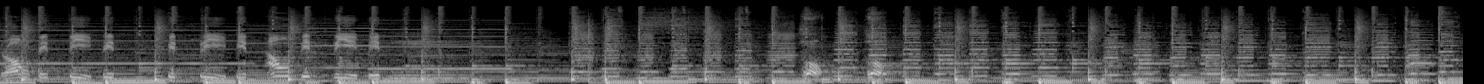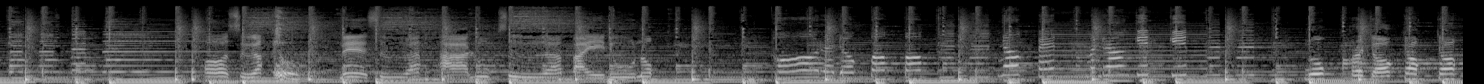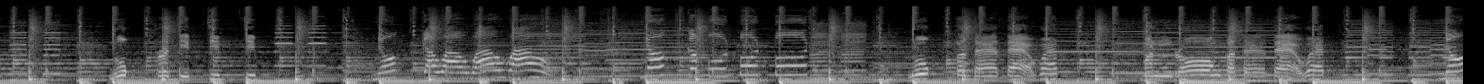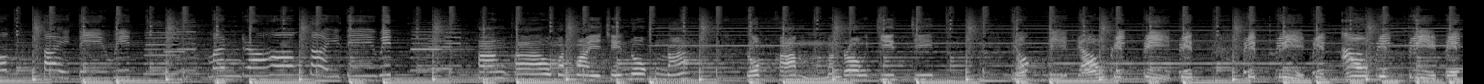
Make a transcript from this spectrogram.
ดร้องปิดปีปิด ปิดปรีปิดเอาปิดปรีปิดพ่อเสือ แม่เสือพาลูกเสือไปดูนกโพระดกปกปกนกเป็ดมันร้องกิบกิบนกกระจอกจอกจอก นกกระจิบจิบจิบ นกกะวาววาววาวนกกระปูดปูดปูด นกกระแตแต่แวด มันร้องกระแตแต่แวด นกไต่ตีวิต มันร้องไต่ตีวิต ข้างข้าวมันไม่ใช่นกนะ รบคำมันร้องจีดจีดนกบีบร้องปิดปรีปิด ปิดปรีปิดเอาปิดปรีปิด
